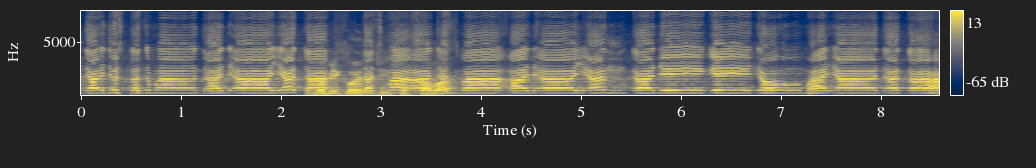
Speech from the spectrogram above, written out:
पूज्य महाराज श्री से आशीर्वाद शामानिजनिरे लेते हुए छन्दागुंसि जग्गिरे तस्मादजुस्तस्मादजायत रवि गोयल जी सरसावा। तस्मादस्मा अजायन्त जेगे जो भयादतः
